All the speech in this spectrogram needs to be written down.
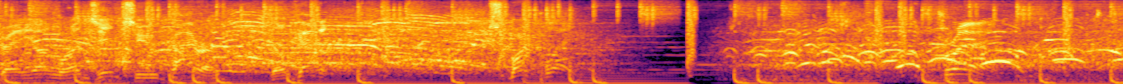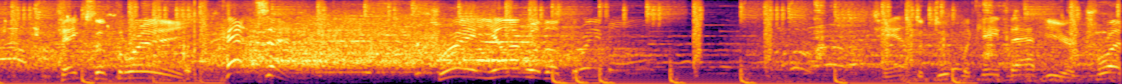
Trae Young runs into Kyra. Don't get it. Smart play. Takes a three. Hits it! Trae Young with a three ball. Chance to duplicate that here. Trae.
